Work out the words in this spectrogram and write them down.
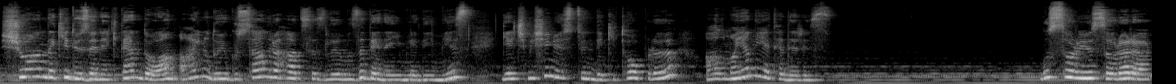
şu andaki düzenekten doğan aynı duygusal rahatsızlığımızı deneyimlediğimiz geçmişin üstündeki toprağı almaya niyet ederiz. Bu soruyu sorarak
